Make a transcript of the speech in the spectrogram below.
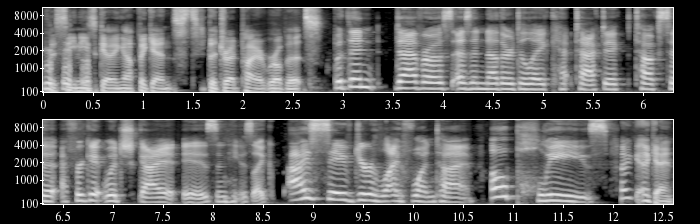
Vizzini's going up against the Dread Pirate Roberts. But then Davros, as another delay ca- tactic, talks to I forget which guy it is, and he was like, "I saved your life one time. Oh please." Again,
